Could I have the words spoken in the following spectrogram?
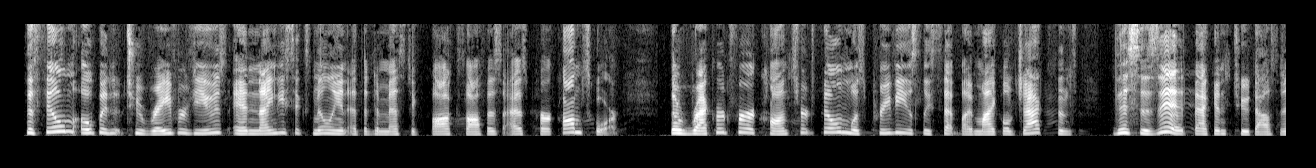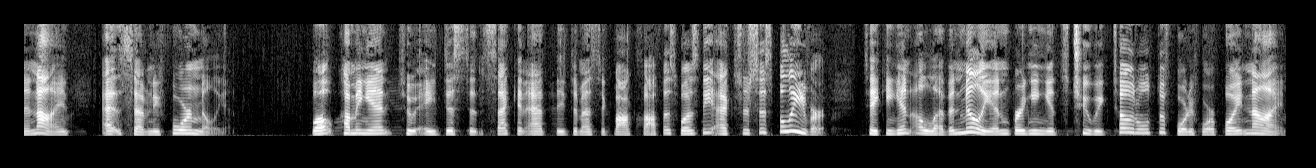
the film opened to rave reviews and 96 million at the domestic box office as per ComScore. The record for a concert film was previously set by Michael Jackson's This Is It back in 2009 at 74 million. Well, coming in to a distant second at the domestic box office was The Exorcist Believer, taking in 11 million, bringing its two-week total to 44.9.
